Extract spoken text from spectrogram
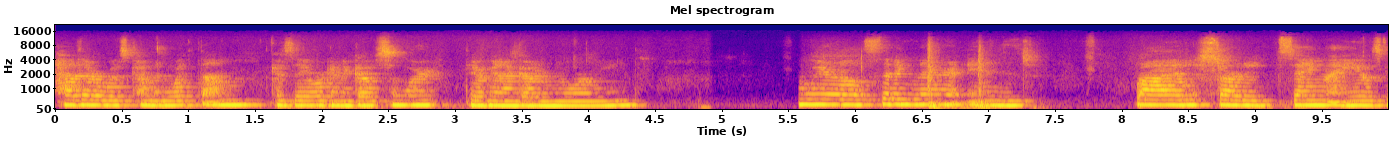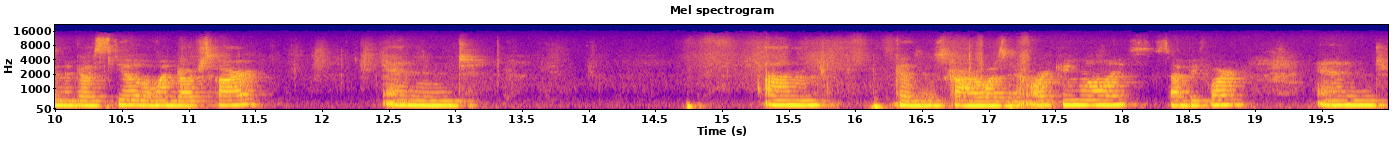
Heather was coming with them because they were going to go somewhere. They were going to go to New Orleans. We were all sitting there, and Rod started saying that he was going to go steal the Wendorf's car. And, um, because his car wasn't working well, as said before. And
